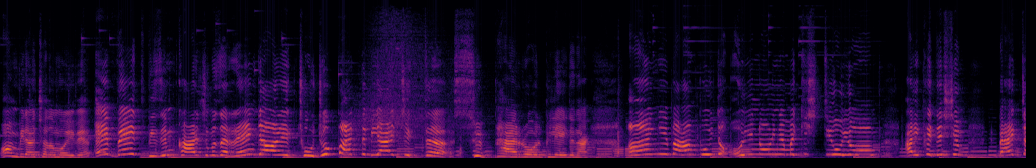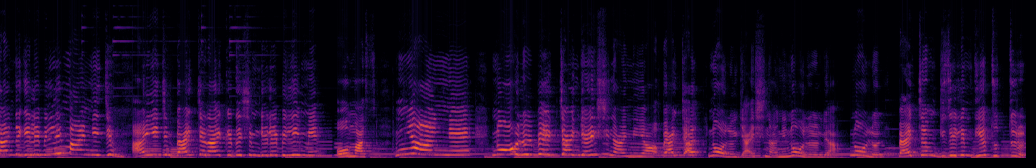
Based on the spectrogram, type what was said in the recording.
11'e açalım o evi. Evet bizim karşımıza rengarenk çocuk parklı bir yer çıktı. Süper roleplay döner. Anne ben burada oyun oynamak istiyorum. Arkadaşım Berkcan da gelebilir mi anneciğim? Anneciğim Berkcan arkadaşım gelebilir mi? Olmaz. Niye anne? Ne olur Berkcan gelsin anne ya. Berkcan ne olur gelsin anne ne olur ya. Ne olur. Berkcan güzelim diye tutturun.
